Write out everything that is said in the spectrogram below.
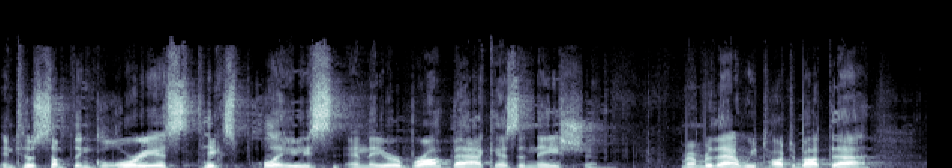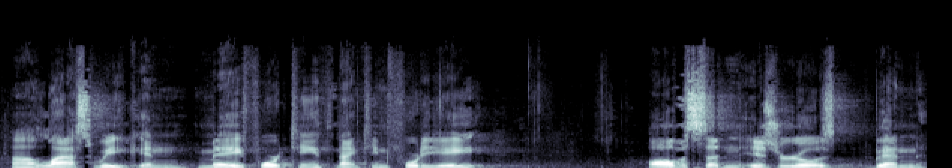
until something glorious takes place and they are brought back as a nation. Remember that? We talked about that uh, last week. In May 14th, 1948, all of a sudden, Israel has been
